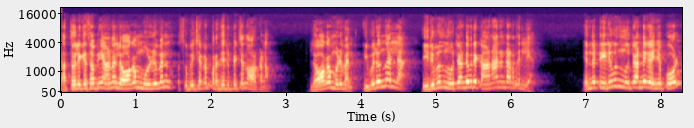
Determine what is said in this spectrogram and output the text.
കത്തോലിക്ക സഭയാണ് ലോകം മുഴുവൻ സുവിശേഷം പ്രചരിപ്പിച്ചെന്ന് ഓർക്കണം. ലോകം മുഴുവൻ. ഇവരൊന്നുമല്ല. ഇരുപത് നൂറ്റാണ്ട് ഇവർ കാണാനുണ്ടായിരുന്നില്ല. എന്നിട്ട് ഇരുപത് നൂറ്റാണ്ട് കഴിഞ്ഞപ്പോൾ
